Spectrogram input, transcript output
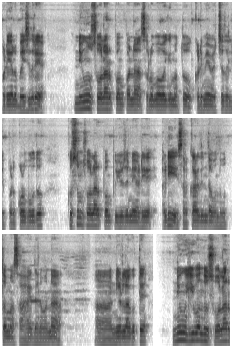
ಪಡೆಯಲು ಬಯಸಿದರೆ ನೀವು ಸೋಲಾರ್ ಪಂಪನ್ನು ಸುಲಭವಾಗಿ ಮತ್ತು ಕಡಿಮೆ ವೆಚ್ಚದಲ್ಲಿ ಪಡ್ಕೊಳ್ಬೋದು ಕುಸುಮ್ ಸೋಲಾರ್ ಪಂಪ್ ಯೋಜನೆ ಅಡಿ ಅಡಿ ಸರ್ಕಾರದಿಂದ ಒಂದು ಉತ್ತಮ ಸಹಾಯಧನವನ್ನು ನೀಡಲಾಗುತ್ತೆ. ನೀವು ಈ ಒಂದು ಸೋಲಾರ್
